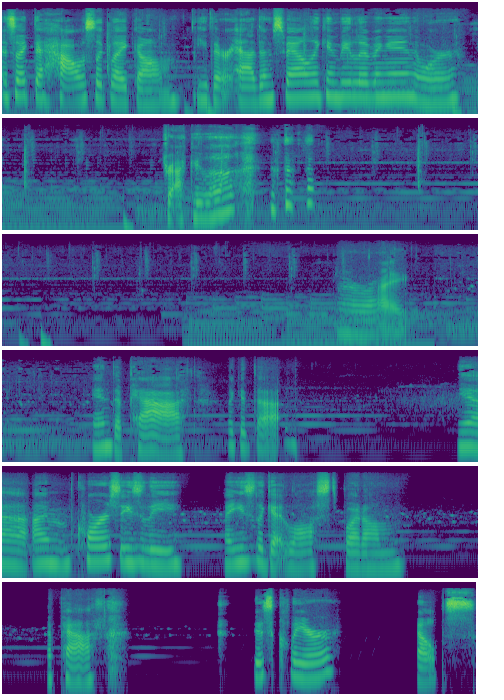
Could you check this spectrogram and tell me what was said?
It's like the house look like um either Addams family can be living in or Dracula. Alright. And the path. Look at that. Yeah, I'm of course easily I easily get lost, but um, a path this clear helps.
